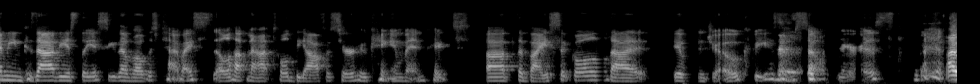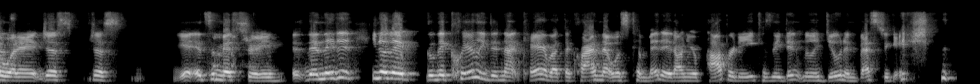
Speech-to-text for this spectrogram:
I mean, because obviously I see them all the time. I still have not told the officer who came and picked up the bicycle that it was a joke because I'm so embarrassed. I wouldn't just just it's a mystery. Then they did, you know, they they clearly did not care about the crime that was committed on your property because they didn't really do an investigation.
